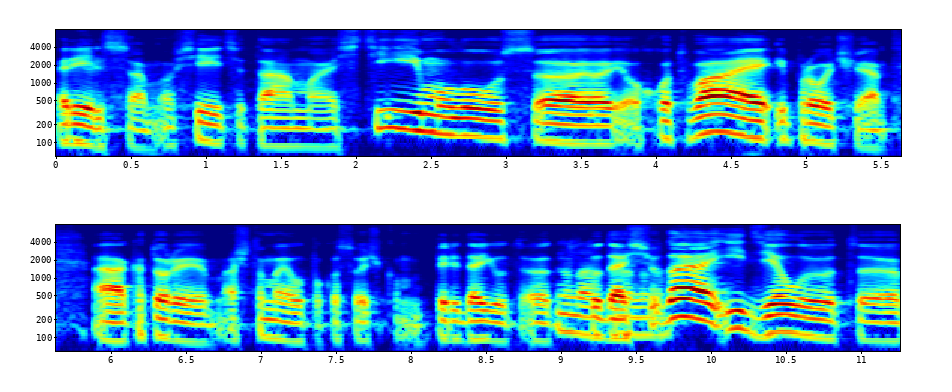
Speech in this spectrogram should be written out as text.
рельсам. Все эти там Stimulus, Hotwire и прочее, которые HTML по кусочкам передают э, ну, туда-сюда да, да, да. и делают э,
